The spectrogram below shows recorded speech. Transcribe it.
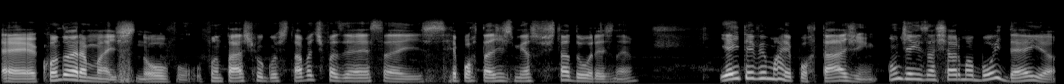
É, quando eu era mais novo, o Fantástico eu gostava de fazer essas reportagens meio assustadoras, né? E aí teve uma reportagem onde eles acharam uma boa ideia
